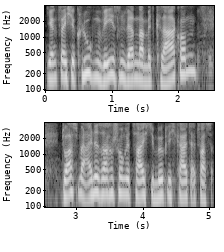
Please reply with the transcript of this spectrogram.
irgendwelche klugen Wesen werden damit klarkommen. Du hast mir eine Sache schon gezeigt, die Möglichkeit, etwas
